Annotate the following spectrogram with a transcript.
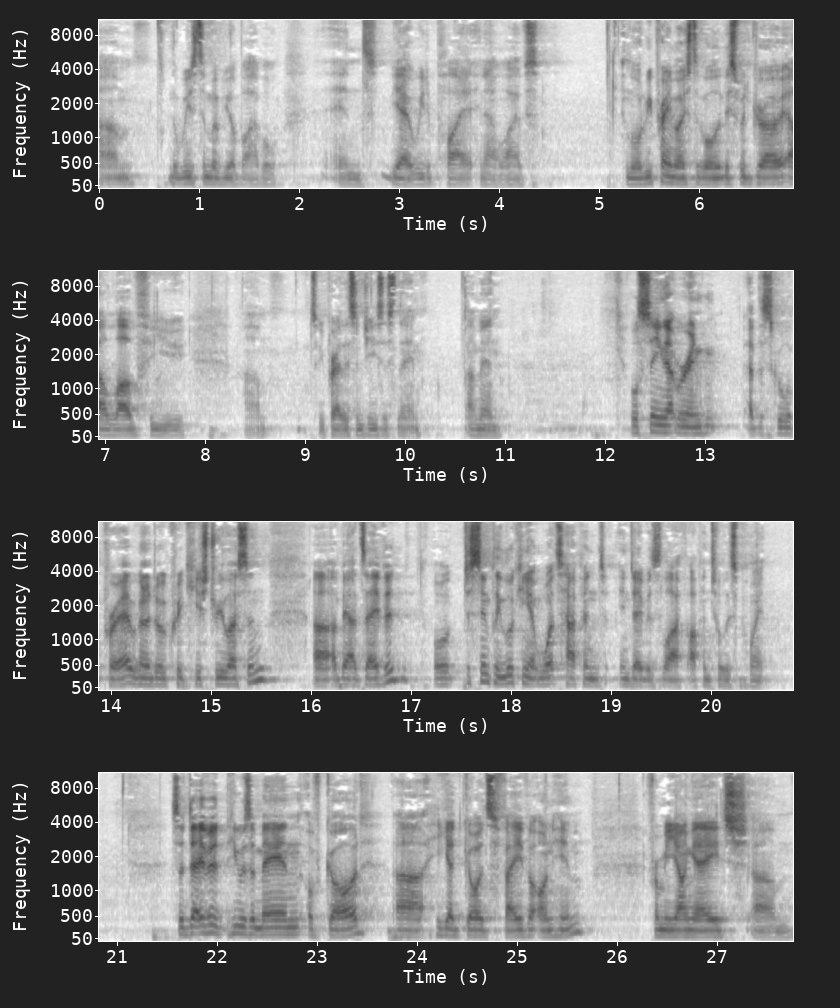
um, the wisdom of your Bible and yeah, we'd apply it in our lives. And Lord, we pray most of all that this would grow our love for you. Um, so we pray this in Jesus' name. Amen. Well, seeing that we're in at the School of Prayer, we're going to do a quick history lesson uh, about David, or just simply looking at what's happened in David's life up until this point. So, David, he was a man of God. Uh, he had God's favour on him from a young age. Um,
